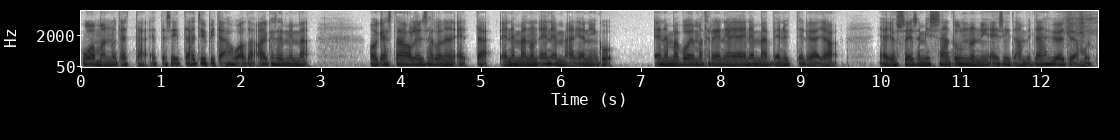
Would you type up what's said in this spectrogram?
huomannut, että, että siitä täytyy pitää huolta. Aikaisemmin mä oikeastaan olin sellainen, että enemmän on enemmän ja niin kuin enemmän voimatreeniä ja enemmän venyttelyä ja, ja jos ei se missään tunnu, niin ei siitä ole mitään hyötyä. Mutta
